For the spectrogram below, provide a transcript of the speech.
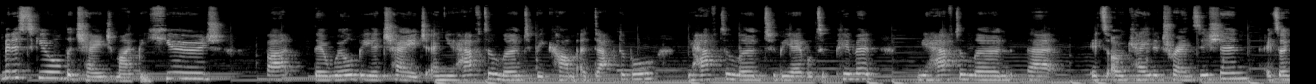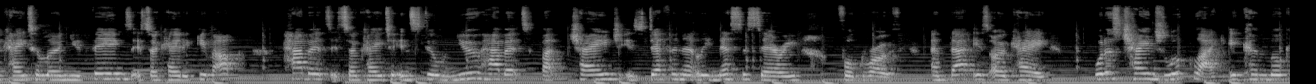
minuscule, the change might be huge, but there will be a change, and you have to learn to become adaptable. You have to learn to be able to pivot. You have to learn that it's okay to transition, it's okay to learn new things, it's okay to give up habits, it's okay to instill new habits, but change is definitely necessary for growth, and that is okay. What does change look like? It can look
